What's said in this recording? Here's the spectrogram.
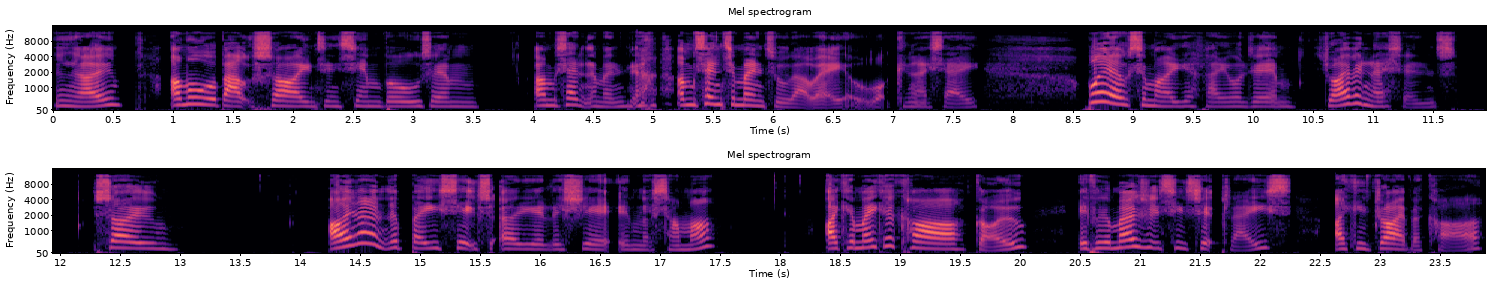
You know? I'm all about signs and symbols and I'm sentiment I'm sentimental that way, what can I say? What else am I planning on doing? Driving lessons. So I learned the basics earlier this year in the summer. I can make a car go. If an emergency took place, I could drive a car,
